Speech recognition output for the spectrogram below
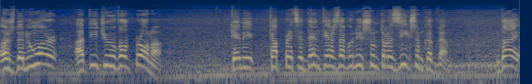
është dënuar atij që ju vodh prona. Kemi ka precedentë jashtëzakonisht shumë të rrezikshëm në këtë vend. Ndaj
